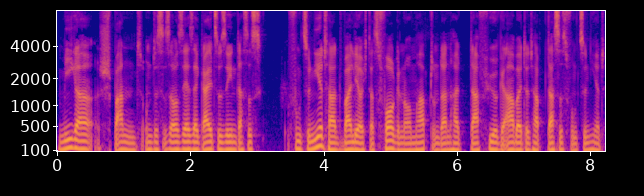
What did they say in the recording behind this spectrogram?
mega spannend und es ist auch sehr, sehr geil zu sehen, dass es funktioniert hat, weil ihr euch das vorgenommen habt und dann halt dafür gearbeitet habt, dass es funktioniert.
